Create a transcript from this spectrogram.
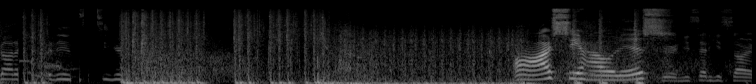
God damn it. god, I didn't see your. Oh, I see how it is. Dude, he said he's sorry.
